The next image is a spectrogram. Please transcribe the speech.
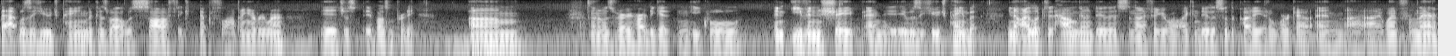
that was a huge pain because while it was soft, it kept flopping everywhere. It just it wasn't pretty. Um, and it was very hard to get an equal, an even shape, and it, it was a huge pain. But you know, I looked at how I'm going to do this, and then I figured, well, I can do this with the putty; it'll work out, and I, I went from there.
